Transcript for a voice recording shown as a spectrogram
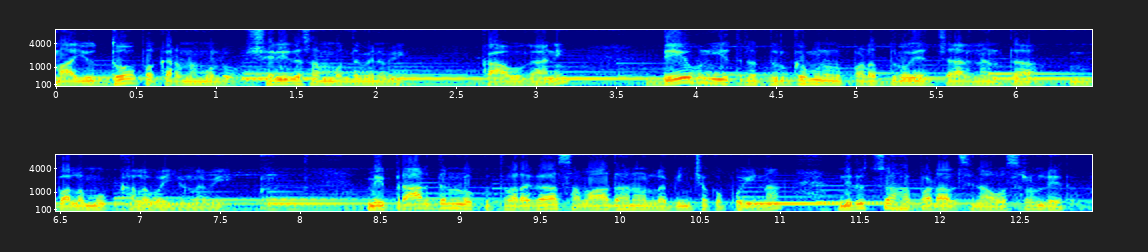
మా యుద్ధోపకరణములు శరీర సంబంధమైనవి కావు గాని దేవుని ఎదుట దుర్గములను పడద్రోయ జారినంత బలము కలవయ్యున్నవి. మీ ప్రార్థనలకు త్వరగా సమాధానం లభించకపోయినా నిరుత్సాహపడాల్సిన అవసరం లేదు.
